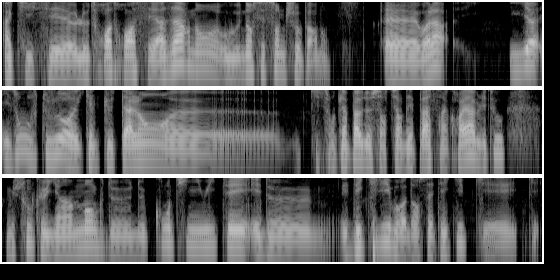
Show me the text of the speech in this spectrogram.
À qui? C'est le 3-3, c'est Hazard, non? Ou non, c'est Sancho, pardon. voilà, ils ont toujours quelques talents qui sont capables de sortir des passes incroyables et tout, mais je trouve qu'il y a un manque de, continuité et d'équilibre dans cette équipe qui est, qui est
